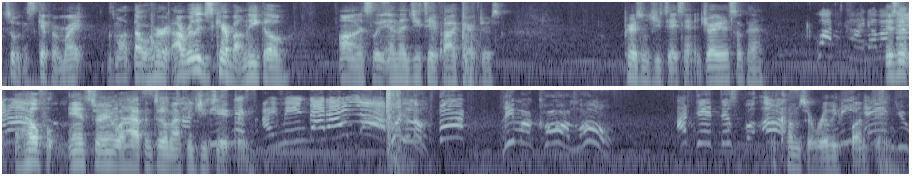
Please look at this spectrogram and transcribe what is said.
So we can skip him, right? Because my throat hurt. I really just care about Niko, honestly, and then GTA 5 characters. Appears in GTA San Andreas, okay. What kind of Isn't man helpful answering what happened to him after GTA 3. I mean that I love What you. the fuck? Leave my car alone. I did this for us. Becomes a really fun thing. you.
